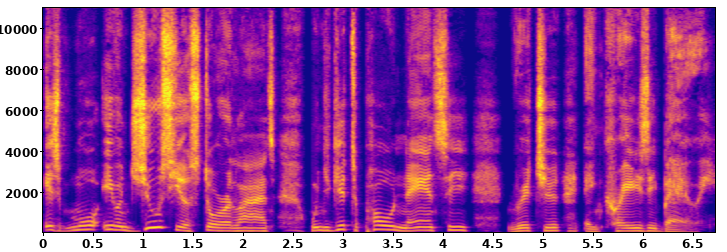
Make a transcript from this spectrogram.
it's more, even juicier storylines when you get to Poe, Nancy, Richard, and Crazy Barry.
